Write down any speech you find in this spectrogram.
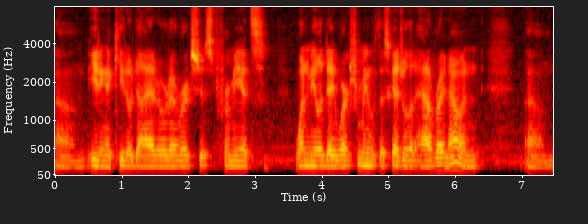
um, eating a keto diet or whatever. It's just for me, it's one meal a day works for me with the schedule that I have right now, and um,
